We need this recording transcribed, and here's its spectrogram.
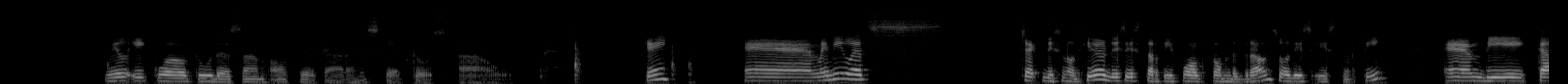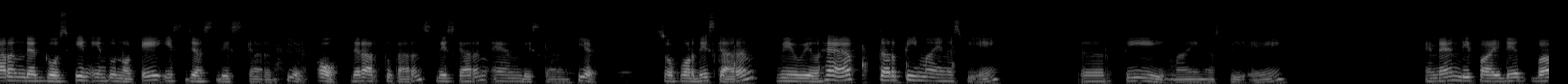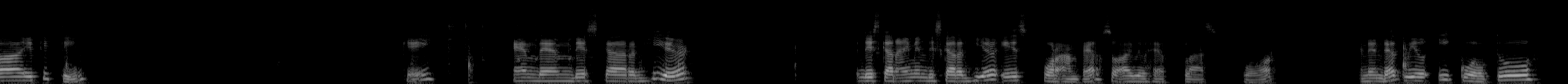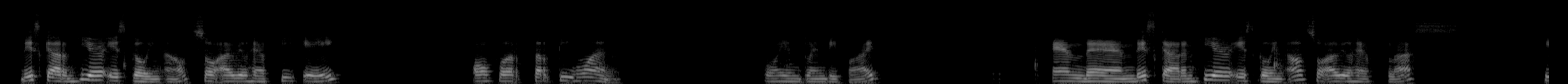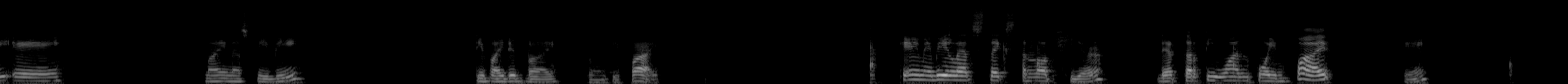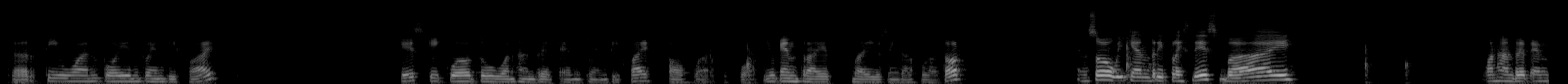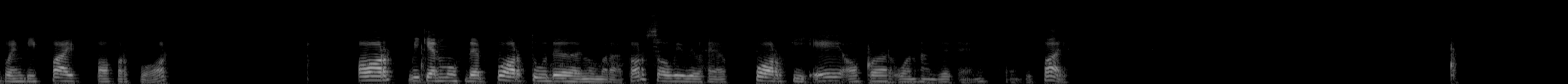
will equal to the sum of the currents that goes out. Okay, and maybe let's check this node here. This is 30 volt from the ground, so this is 30 and the current that goes in into node A is just this current here. Oh, there are two currents, this current and this current here. So for this current, we will have 30 minus VA, 30 minus VA, and then divided by 15. Okay, and then this current here, this current, I mean this current here is 4 ampere, so I will have plus 4 and then that will equal to this current here is going out. So I will have VA over 31.25 and then this current here is going out. So I will have plus VA minus VB divided by 25 okay maybe let's take a note here that 31.5 okay. 31.25 is equal to 125 over 4 you can try it by using calculator. And so we can replace this by 125 over 4 or we can move that 4 to the numerator. So we will have 4 VA over 125.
